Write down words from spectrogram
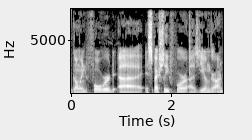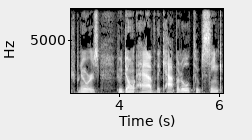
going forward, uh, especially for us younger entrepreneurs who don't have the capital to sink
